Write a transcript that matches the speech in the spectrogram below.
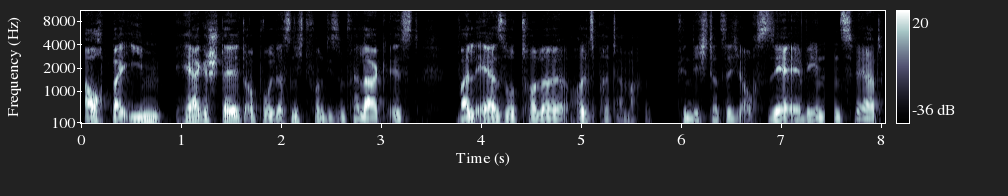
auch bei ihm hergestellt, obwohl das nicht von diesem Verlag ist, weil er so tolle Holzbretter machen. Finde ich tatsächlich auch sehr erwähnenswert,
